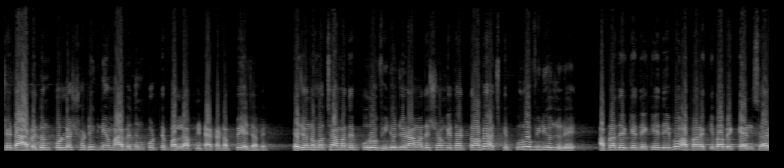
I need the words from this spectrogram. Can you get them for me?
সেটা আবেদন করলে, সঠিক নিয়মে আবেদন করতে পারলে আপনি টাকাটা পেয়ে যাবেন। এজন্য হচ্ছে আমাদের পুরো ভিডিও জুড়ে আমাদের সঙ্গে থাকতে হবে। আজকের পুরো ভিডিও জুড়ে আপনাদেরকে দেখিয়ে দেব আপনারা কীভাবে ক্যান্সার,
